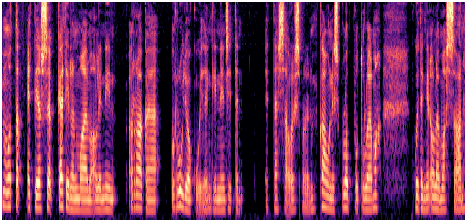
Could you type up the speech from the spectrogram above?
Mutta että jos se kätilön maailma oli niin raaka ja rujo kuitenkin, niin sitten että tässä olisi sellainen kaunis lopputulema kuitenkin olemassaan.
